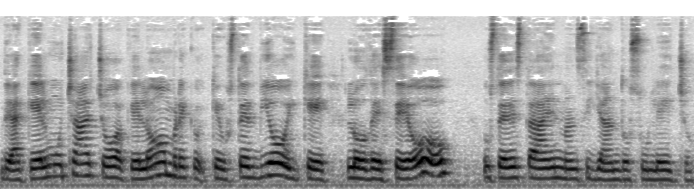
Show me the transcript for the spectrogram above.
de aquel muchacho, aquel hombre que, usted vio y que lo deseó, usted está enmancillando su lecho.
